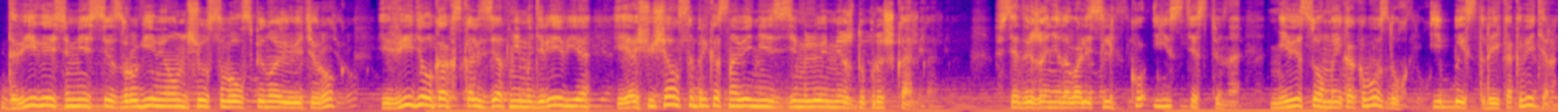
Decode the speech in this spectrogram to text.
Двигаясь вместе с другими, он чувствовал спиной ветерок и видел, как скользят мимо деревья, и ощущал соприкосновение с землей между прыжками. Все движения давались легко и естественно, невесомые как воздух и быстрые как ветер,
